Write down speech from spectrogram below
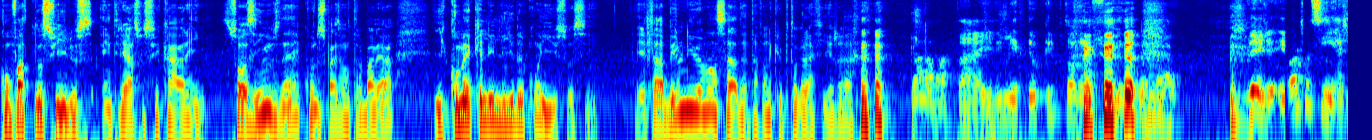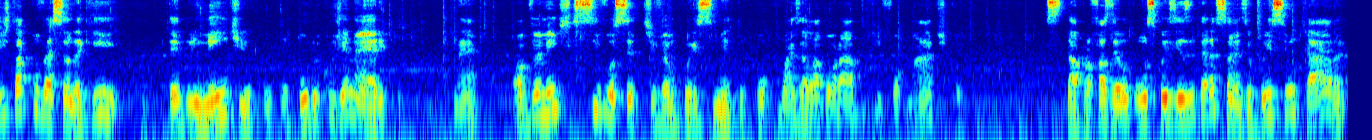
com o fato dos filhos, entre aspas, ficarem sozinhos, né? Quando os pais vão trabalhar, e como é que ele lida com isso, assim. Ele tá bem no nível avançado, né? Tá falando criptografia já. tá, tá. Ele meteu criptografia, na verdade. Veja, eu acho assim, a gente está conversando aqui tendo em mente um público genérico, né? Obviamente, se você tiver um conhecimento um pouco mais elaborado de informática, dá para fazer umas coisinhas interessantes. Eu conheci um cara,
